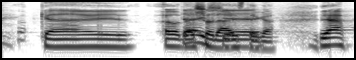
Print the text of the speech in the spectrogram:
Geil. Oh, das, Das ist schon nice, äh, Digga. Ja.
